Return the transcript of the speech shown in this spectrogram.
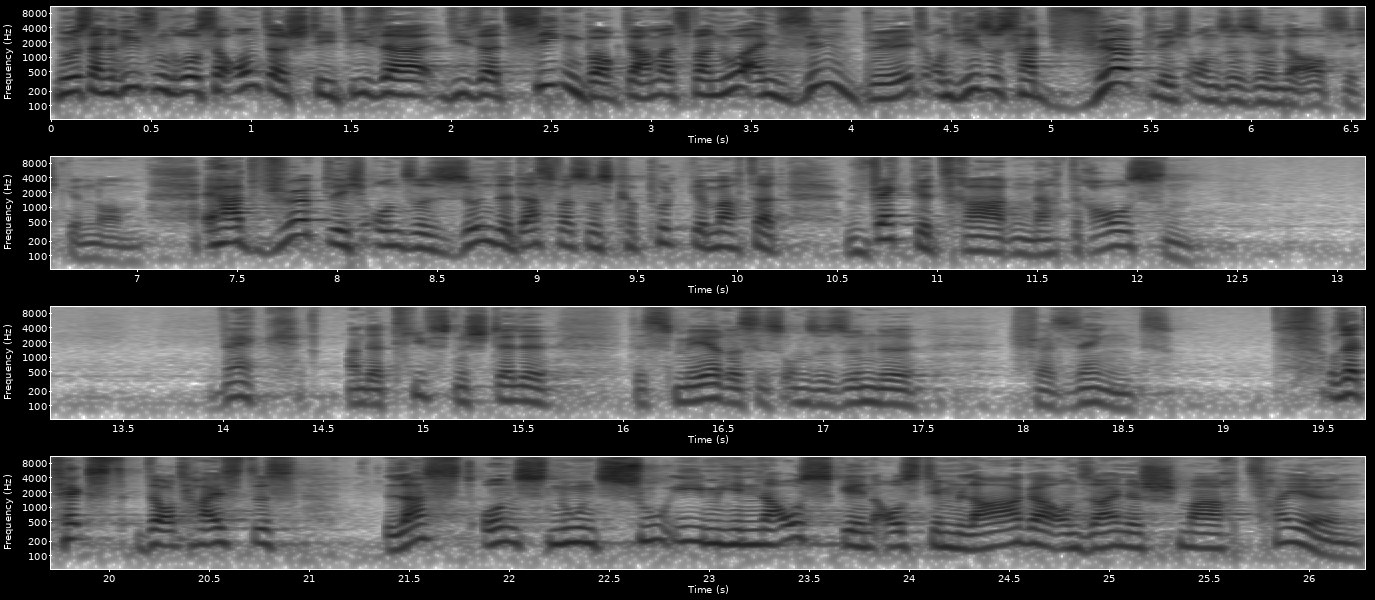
Nur ist ein riesengroßer Unterschied. Dieser, dieser Ziegenbock damals war nur ein Sinnbild und Jesus hat wirklich unsere Sünde auf sich genommen. Er hat wirklich unsere Sünde, das, was uns kaputt gemacht hat, weggetragen nach draußen. Weg an der tiefsten Stelle des Meeres ist unsere Sünde versenkt. Unser Text dort heißt es, lasst uns nun zu ihm hinausgehen aus dem Lager und seine Schmach teilen.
